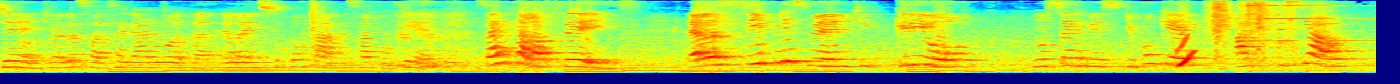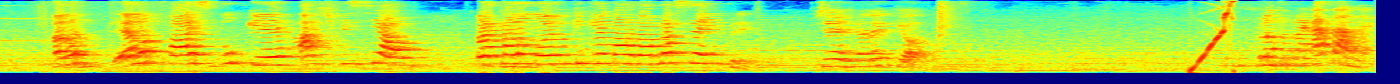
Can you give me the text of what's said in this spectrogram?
Gente, olha só, essa garota, ela é insuportável, sabe por quê? Sabe o que ela fez? Ela simplesmente criou um serviço de buquê artificial. Ela, ela faz buquê artificial para aquela noiva que quer guardar para sempre. Gente, olha aqui, ó. Pronta pra casar, né?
